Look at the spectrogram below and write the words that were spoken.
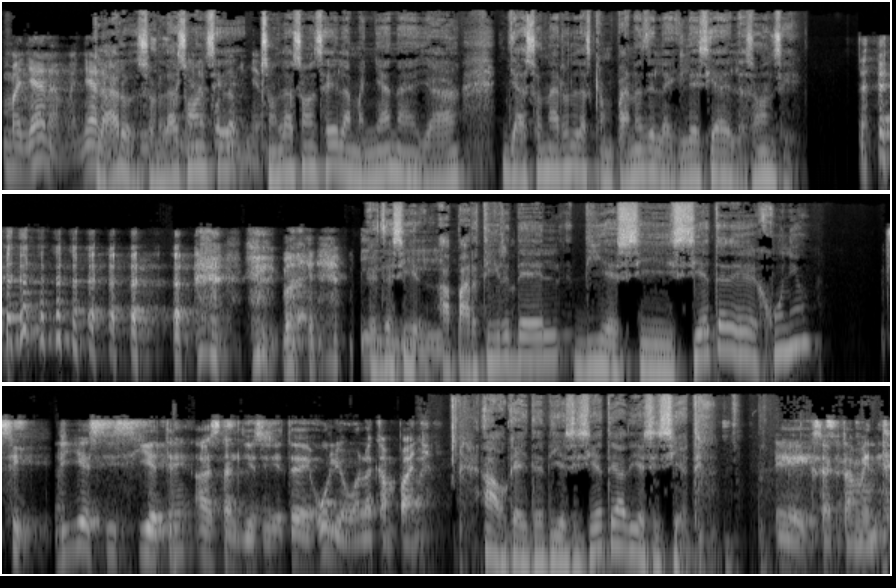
Mañana, mañana. Claro, son las 11, son las 11 de la mañana, ya, ya sonaron las campanas de la iglesia de las 11. es decir, a partir del 17 de junio Sí, 17 hasta el 17 de julio va la campaña. Ah, ok, de 17 a 17. Exactamente.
